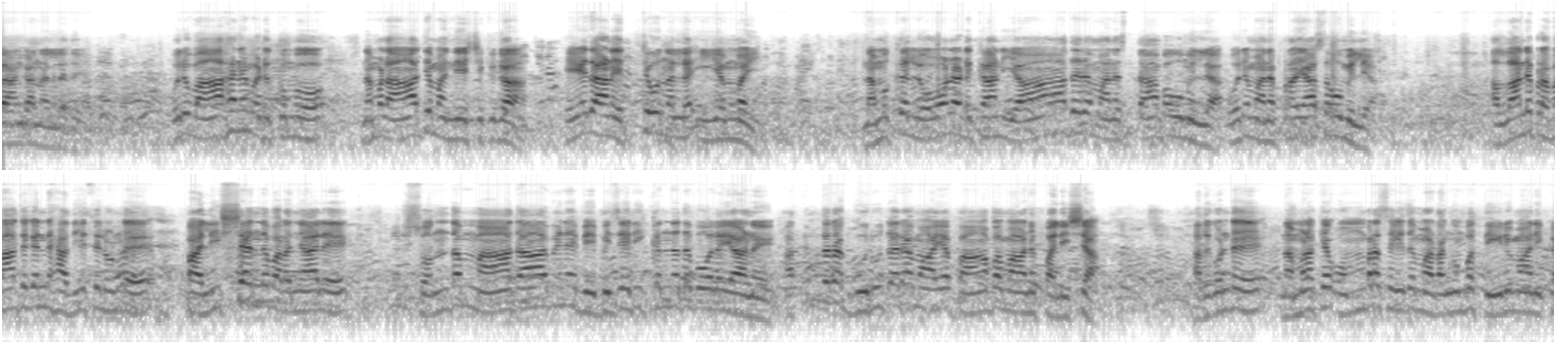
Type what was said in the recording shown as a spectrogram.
ബാങ്കാണ് നല്ലത്. ഒരു വാഹനം എടുക്കുമ്പോൾ നമ്മൾ ആദ്യം അന്വേഷിക്കുക ഏതാണ് ഏറ്റവും നല്ല ഇ എം ഐ. നമുക്ക് ലോൺ എടുക്കാൻ യാതൊരു മനസ്താപവുമില്ല ഒരു മനപ്രയാസവുമില്ല. അള്ളാന്റെ പ്രവാചകന്റെ ഹദീസിലുണ്ട് പലിശ എന്ന് പറഞ്ഞാൽ സ്വന്തം മാതാവിനെ വ്യഭിചരിക്കുന്നത് പോലെയാണ്. അത്ര ഗുരുതരമായ പാപമാണ് പലിശ. അതുകൊണ്ട് നമ്മളൊക്കെ ഒമ്പ്ര ചെയ്ത് മടങ്ങുമ്പോൾ തീരുമാനിക്കണം.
